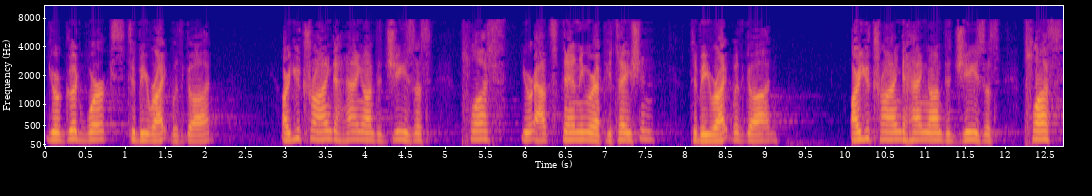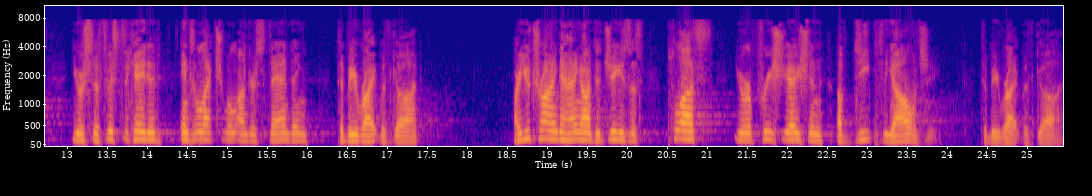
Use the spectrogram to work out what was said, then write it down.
your good works to be right with God? Are you trying to hang on to Jesus plus your outstanding reputation? To be right with God? Are you trying to hang on to Jesus plus your sophisticated intellectual understanding to be right with God? Are you trying to hang on to Jesus plus your appreciation of deep theology to be right with God?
